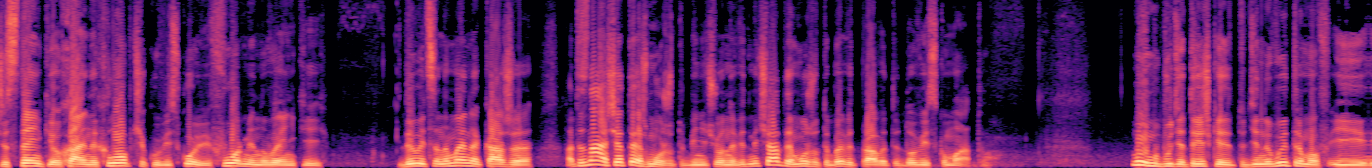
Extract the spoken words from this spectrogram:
чистенький, охайний хлопчик у військовій формі новенький. Дивиться на мене, каже: А ти знаєш, я теж можу тобі нічого не відмічати, я можу тебе відправити до військкомату. Ну і, мабуть, я трішки тоді не витримав і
